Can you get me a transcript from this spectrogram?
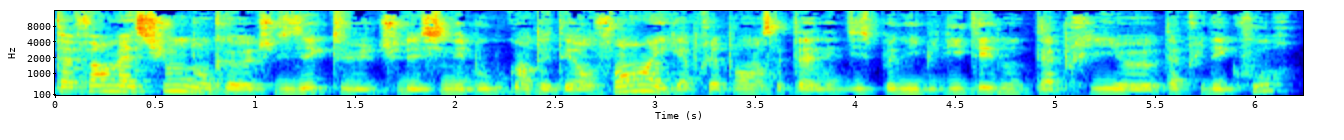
Ta formation, donc euh, tu disais que tu, tu dessinais beaucoup quand t'étais enfant et qu'après pendant cette année de disponibilité, donc t'as pris euh, t'as pris des cours?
